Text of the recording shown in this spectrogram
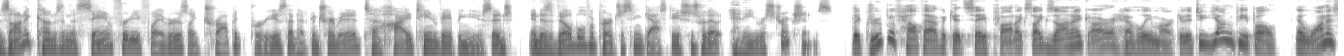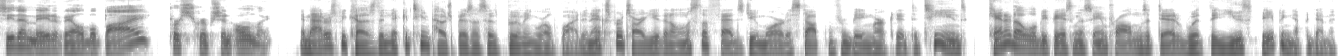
Zonnic comes in the same fruity flavors like Tropic Breeze that have contributed to high teen vaping usage and is available for purchase in gas stations without any restrictions. The group of health advocates say products like Zonnic are heavily marketed to young people and want to see them made available by prescription only. It matters because the nicotine pouch business is booming worldwide, and experts argue that unless the feds do more to stop them from being marketed to teens, Canada will be facing the same problems it did with the youth vaping epidemic.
